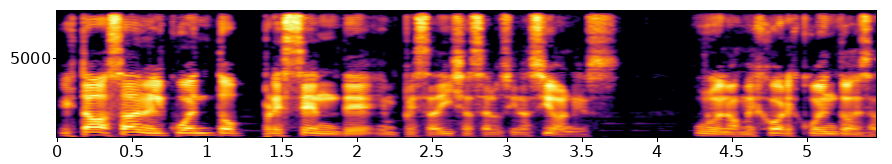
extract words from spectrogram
Está basada en el cuento presente en Pesadillas y Alucinaciones, uno de los mejores cuentos de esa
